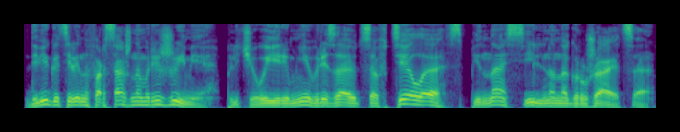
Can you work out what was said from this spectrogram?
Двигатели на форсажном режиме. Плечевые ремни врезаются в тело, спина сильно нагружается.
